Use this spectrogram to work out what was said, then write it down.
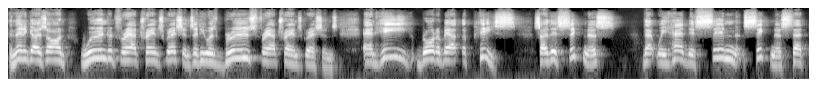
And then it goes on, wounded for our transgressions, and he was bruised for our transgressions, and he brought about the peace. So this sickness that we had, this sin sickness that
